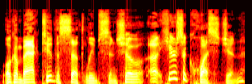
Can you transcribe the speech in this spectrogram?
Welcome back to the Seth Leibsohn Show. Uh, here's a question.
